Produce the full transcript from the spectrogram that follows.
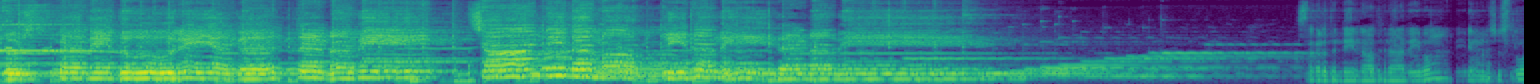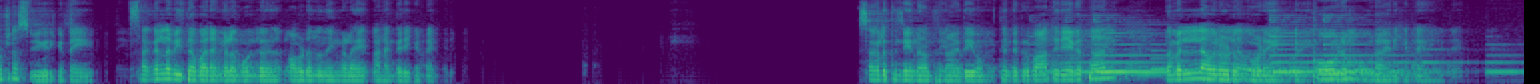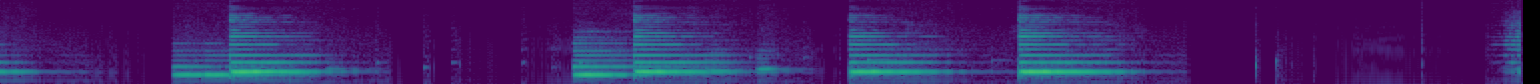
ദുഷ്ടനെ ദൂരെയകറ്റണമേ ശാന്തിതമാ ദിനമേകണമേ സകലത്തിന്റെ നാഥനായ ദൈവം നിങ്ങൾ ശുശ്രൂഷ സ്വീകരിക്കട്ടെ. സകലവിധ വരങ്ങളും കൊണ്ട് അവിടുന്ന് നിങ്ങളെ അലങ്കരിക്കട്ടെ. സകലത്തിന്റെ നാഥനായ ദൈവം തന്റെ കൃപാതിരേകത്താൽ നമ്മെല്ലാവരോടും കൂടെ എപ്പോഴും ഉണ്ടായിരിക്കട്ടെ.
